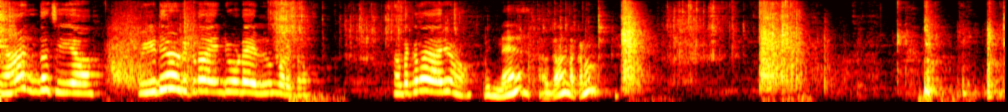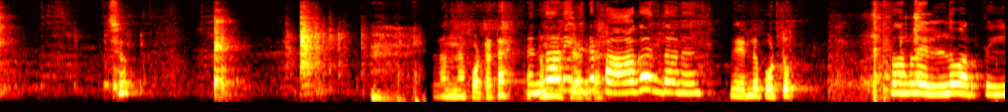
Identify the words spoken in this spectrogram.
ഞാൻ എന്താ ചെയ്യാ? വീഡിയോ എടുക്കണം അതിന്റെ കൂടെ എല്ലാം പറക്കണം നടക്കുന്ന കാര്യമാണോ? പിന്നെ അതൊക്കെ നടക്കണം. എന്നാ പൊട്ടട്ടെ. എന്താണ് ഇതിന്റെ പാകം എന്താണ്? എള്ള് പൊട്ടും. ഇപ്പൊ നമ്മൾ എള്ള് വറുത്ത് ഈ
